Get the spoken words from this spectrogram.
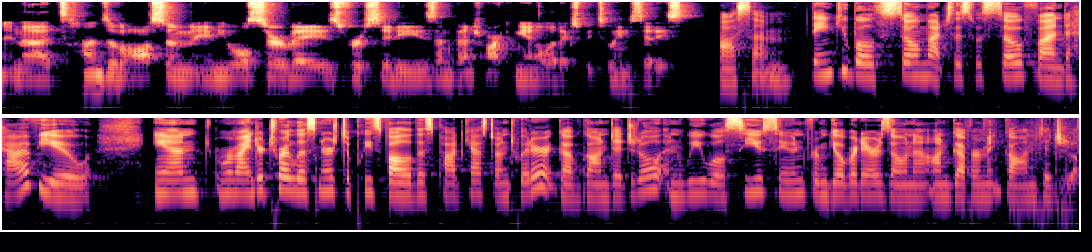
and uh, tons of awesome annual surveys for cities and benchmarking analytics between cities. Awesome. Thank you both so much. This was so fun to have you. And reminder to our listeners to please follow this podcast on Twitter at GovGoneDigital, and we will see you soon from Gilbert, Arizona on Government Gone Digital.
